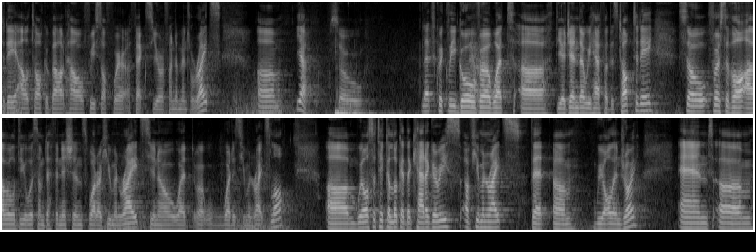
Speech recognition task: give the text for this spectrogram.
Today I'll talk about how free software affects your fundamental rights. Um, yeah, so let's quickly go over what uh, the agenda we have for this talk today. So first of all, I will deal with some definitions. What are human rights? You know, what, what is human rights law? Um, we'll also take a look at the categories of human rights that um, we all enjoy. And um,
